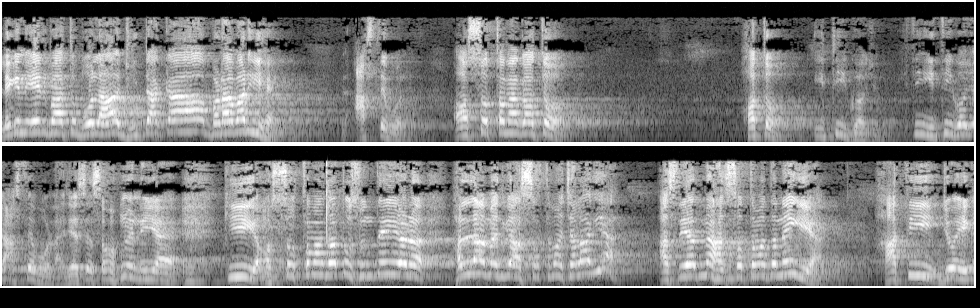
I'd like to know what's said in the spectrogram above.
लेकिन एक बात तो बोला, झूठा का बराबर ही। आस्ते बोला अश्वत्थमा गौतो, हतो, इति गजो, इति इति गजो, आस्ते बोला। जैसे समझ में नहीं आया कि अश्वत्थमा का तो सुनते ही और हल्ला मच गया अश्वत्थमा चला गया। असलियत में अश्वत्थमा तो नहीं गया। हाथी, जो एक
